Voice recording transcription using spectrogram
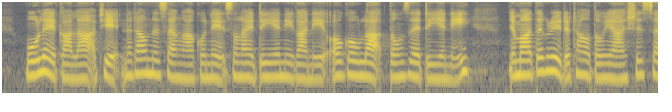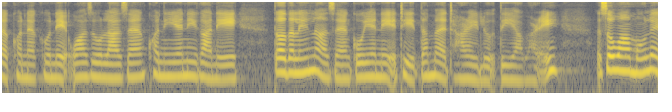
။ မိုးလေကာလအဖြစ်2025ခုနှစ်ဇွန်လ1ရက်နေ့ကနေဩဂုတ်လ31ရက်နေ့မြန်မာတက္ကရာ1388ခုနှစ်ဝါဆိုလာဇန်9ရက်နေ့ကနေတော်တလင်းလာဇန်9ရက်နေ့အထိသတ်မှတ်ထားတယ်လို့သိရပါတယ်။အဆိုပါမိုးလေ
